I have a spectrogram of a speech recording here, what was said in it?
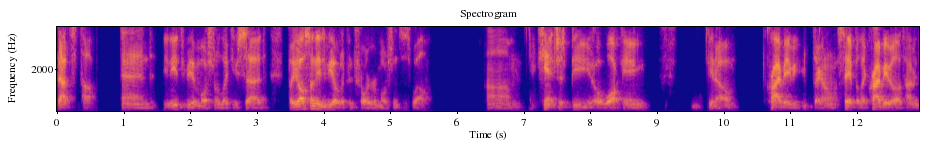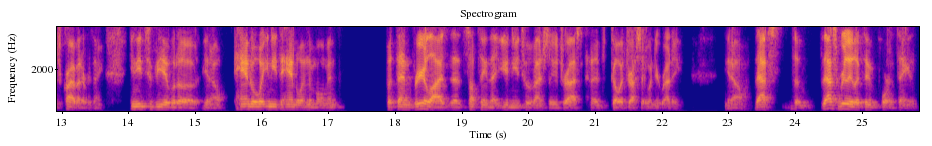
that's tough. And you need to be emotional, like you said, but you also need to be able to control your emotions as well. Um, you can't just be a walking, you know, crybaby. Like I don't want to say it, but like crybaby all the time and just cry about everything. You need to be able to, you know, handle what you need to handle in the moment, but then realize that it's something that you need to eventually address and go address it when you're ready you know that's the that's really like the important thing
